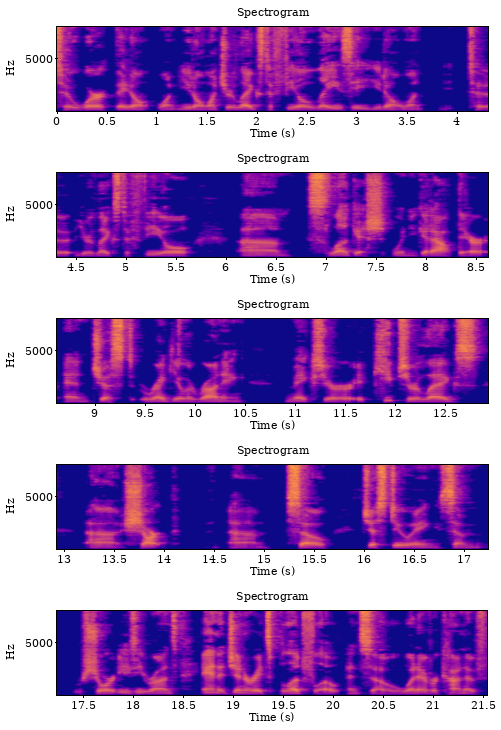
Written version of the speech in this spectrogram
to work. They don't want you don't want your legs to feel lazy. You don't want to your legs to feel um, sluggish when you get out there. And just regular running makes your it keeps your legs uh, sharp. Um, so just doing some short, easy runs, and it generates blood flow. And so whatever kind of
